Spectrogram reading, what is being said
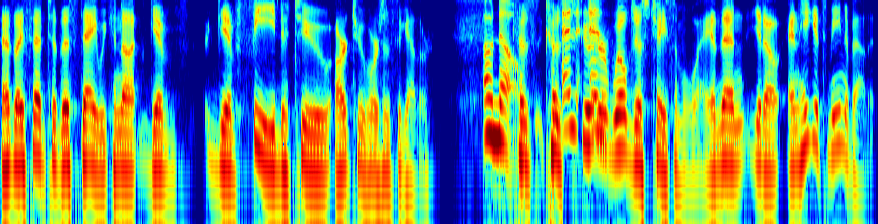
as I said, to this day, we cannot give give feed to our two horses together. Oh no, because because Scooter and, will just chase him away, and then you know, and he gets mean about it.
